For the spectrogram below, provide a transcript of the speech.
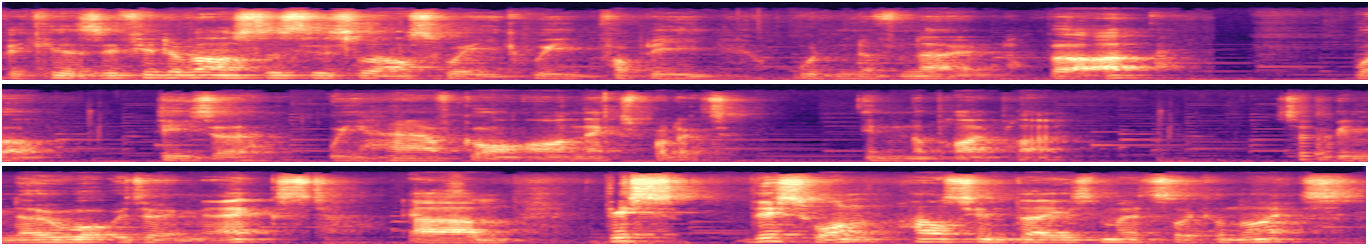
because if you'd have asked us this last week, we probably wouldn't have known. But, well, teaser, we have got our next product in the pipeline. So we know what we're doing next. Um, this this one, Halcyon Days Motorcycle Nights,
